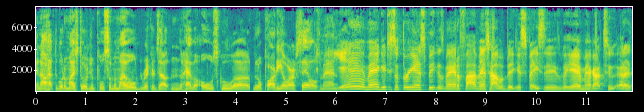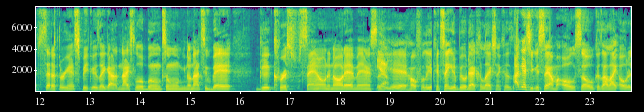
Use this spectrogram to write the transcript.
And I'll have to go to my storage and pull some of my old records out and have an old school uh, little party of ourselves, man. Yeah, man, get you some three inch speakers, man. A five inch, however big your space is. But yeah, man, I got two. I got a set of three inch speakers. They got a nice little boom to them. You know, not too bad. good crisp sound and all that, man. So yeah, yeah hopefully continue to build that collection because I guess you could say I'm an old soul because I like older.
